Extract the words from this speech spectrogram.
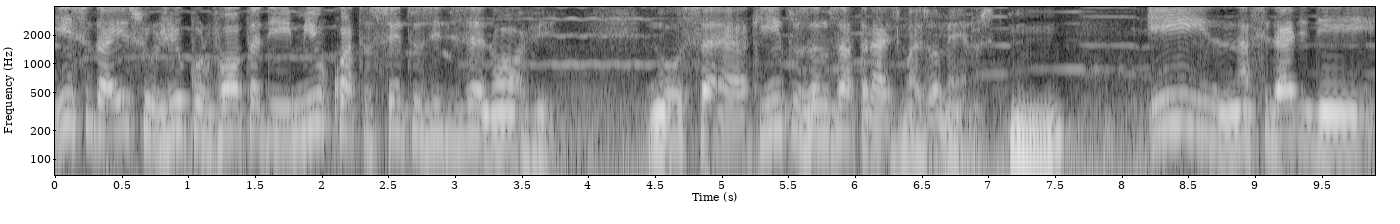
Isso daí surgiu por volta de 1419, nos eh, 500 anos atrás, mais ou menos. E na cidade de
